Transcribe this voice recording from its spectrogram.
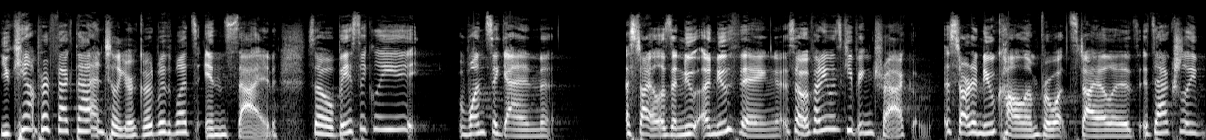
you can't perfect that until you're good with what's inside. So basically, once again, a style is a new a new thing. So if anyone's keeping track, start a new column for what style is. It's actually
